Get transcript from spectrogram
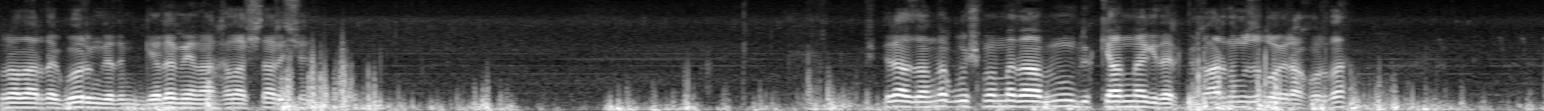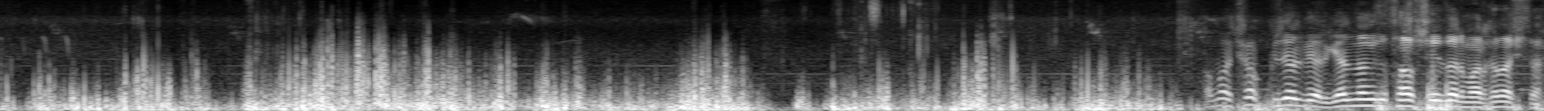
Buralarda görün dedim gelemeyen arkadaşlar için. Birazdan da Kuş Mehmet abimin dükkanına giderik. Karnımızı doyurak orada. Ama çok güzel bir yer. Gelmenizi tavsiye ederim arkadaşlar.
